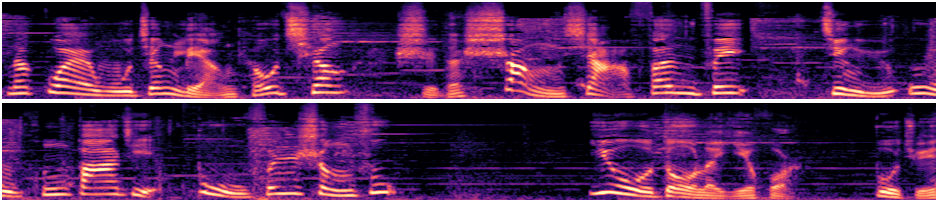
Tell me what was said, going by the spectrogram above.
那怪物将两条枪使得上下翻飞，竟与悟空、八戒不分胜负。又斗了一会儿，不觉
